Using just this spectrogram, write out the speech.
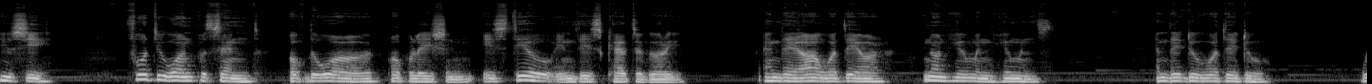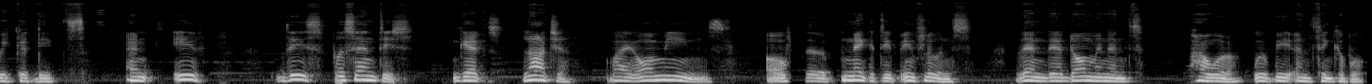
You see, 41% of the world population is still in this category, and they are what they are non human humans. And they do what they do wicked deeds. And if this percentage gets larger by all means of the negative influence, then their dominant power will be unthinkable.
